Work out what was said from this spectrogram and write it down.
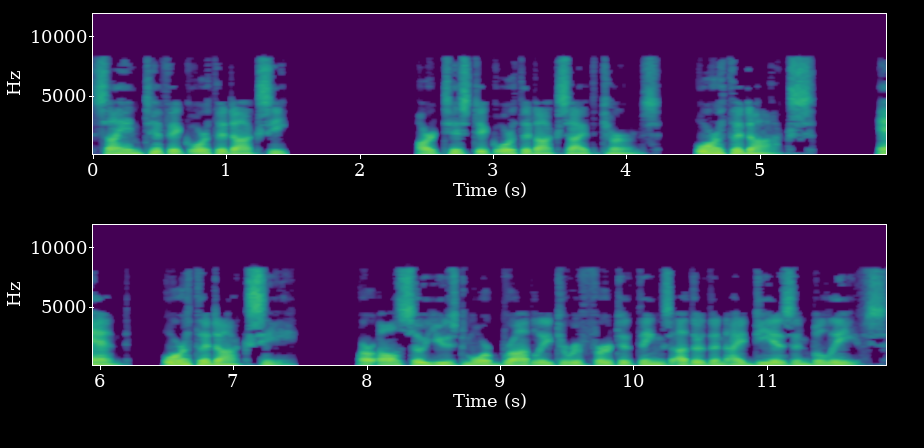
scientific orthodoxy Artistic orthodoxy The terms, "'orthodox' and "'orthodoxy' are also used more broadly to refer to things other than ideas and beliefs.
